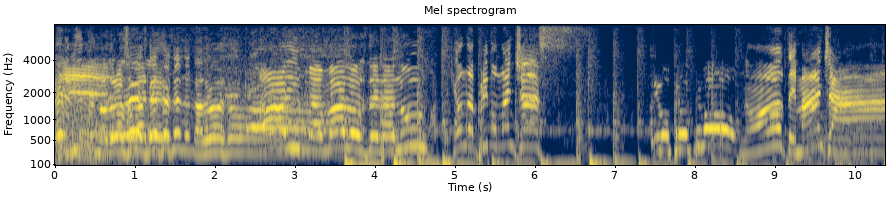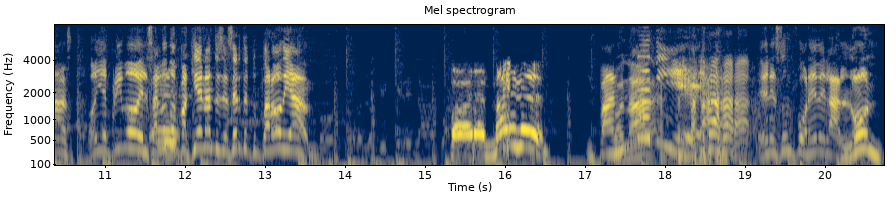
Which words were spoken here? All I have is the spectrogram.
¡Eres bien desmadroso. ¡Ay, mamalos de la luz! ¿Qué onda, primo Manchas? No, te manchas. Oye, primo, el saludo Eh. para quién antes de hacerte tu parodia. Para nadie. Para nadie. Eres un forever alón.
